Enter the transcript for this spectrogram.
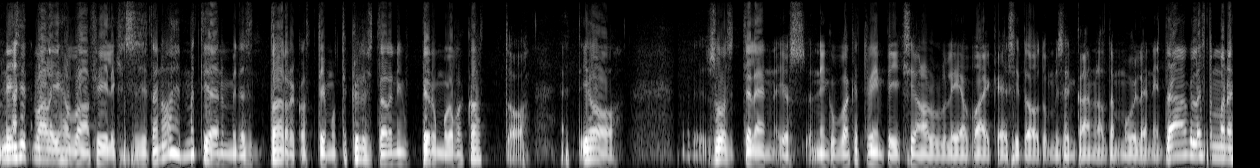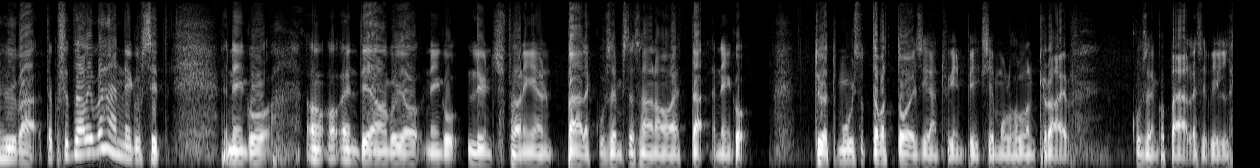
niin sitten mä olin ihan vaan fiiliksessä sitä, no en mä tiedä mitä se tarkoitti, mutta kyllä sitä oli niinku pirun mukava katsoa. Että joo, suosittelen, jos niin kuin vaikka Twin Peaks on ollut liian vaikea sitoutumisen kannalta muille, niin tämä on kyllä semmoinen hyvä, koska tämä oli vähän niin kuin sit, niin kuin, en tiedä onko jo niin kuin Lynch-fanien päälle kusemista sanoa, että niin kuin, työt muistuttavat toisiaan Twin Peaks ja Mulholland Drive. Kusenko päällesi, Ville?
